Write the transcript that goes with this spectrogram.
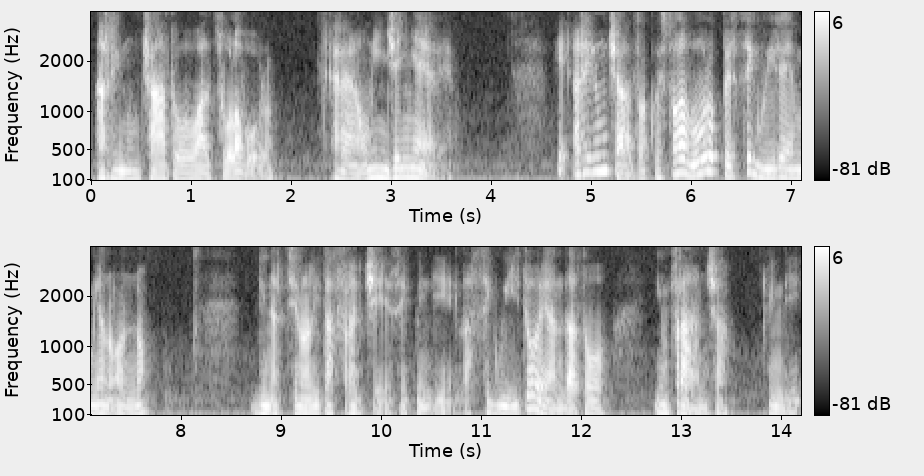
ha rinunciato al suo lavoro, era un ingegnere e ha rinunciato a questo lavoro per seguire mio nonno di nazionalità francese, quindi l'ha seguito e è andato in Francia, quindi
